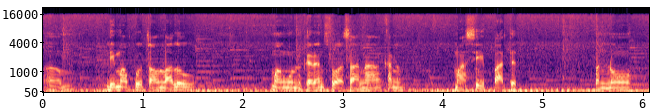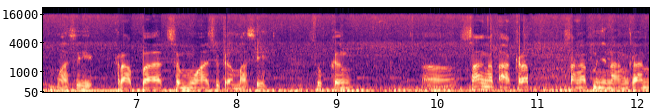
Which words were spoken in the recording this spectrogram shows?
um, 50 tahun lalu Mangkunegaran suasana kan masih padat, penuh, masih kerabat, semua juga masih sugeng, uh, sangat akrab, sangat menyenangkan.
